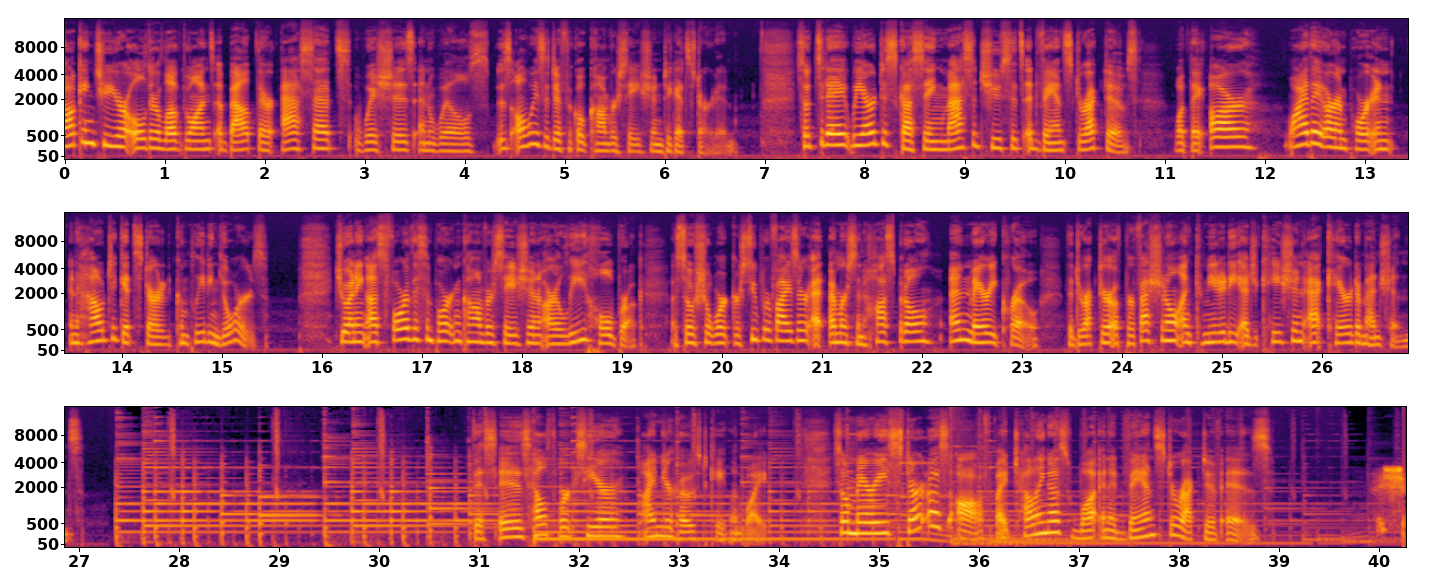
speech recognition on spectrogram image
Talking to your older loved ones about their assets, wishes, and wills is always a difficult conversation to get started. So today we are discussing Massachusetts Advanced Directives, what they are, why they are important, and how to get started completing yours. Joining us for this important conversation are Lee Holbrook, a social worker supervisor at Emerson Hospital, and Mary Crow, the director of professional and community education at Care Dimensions. This is HealthWorks here. I'm your host, Caitlin White. So, Mary, start us off by telling us what an advance directive is.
